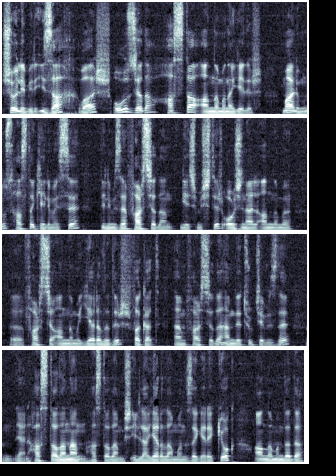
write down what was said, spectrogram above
şöyle bir izah var. Oğuzca'da hasta anlamına gelir. Malumunuz hasta kelimesi dilimize Farsçadan geçmiştir. Orijinal anlamı e, Farsça anlamı yaralıdır. Fakat hem Farsçada hem de Türkçemizde yani hastalanan, hastalanmış illa yaralanmanıza gerek yok anlamında da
